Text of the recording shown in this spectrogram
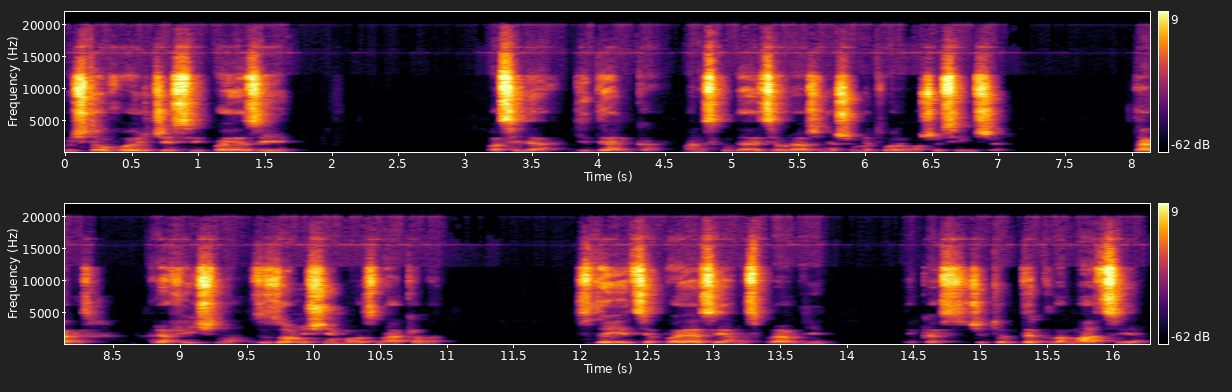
відштовхуючись від поезії Василя Діденка, в мене складається враження, що ми творимо щось інше. Так, графічно, з зовнішніми ознаками, здається поезія, а насправді якась чи то декламація.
